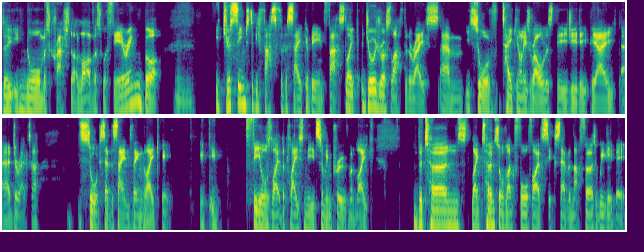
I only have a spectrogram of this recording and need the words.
the enormous crash that a lot of us were fearing, but Mm. It just seems to be fast for the sake of being fast. Like George Russell after the race, um, he's sort of taking on his role as the GPDA uh, director, sort of said the same thing. Like it, it, it feels like the place needs some improvement. Like the turns, like turn sort of like four, five, six, seven, that first wiggly bit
